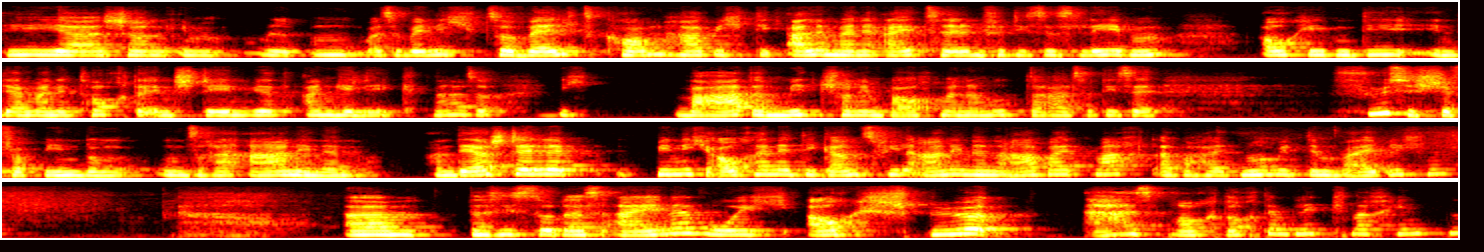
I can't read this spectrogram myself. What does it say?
die ja schon im, also wenn ich zur Welt komme, habe ich die, alle meine Eizellen für dieses Leben, auch eben die, in der meine Tochter entstehen wird, angelegt. Ne? Also ich war damit schon im Bauch meiner Mutter, also diese physische Verbindung unserer Ahnen. An der Stelle bin ich auch eine, die ganz viel Ahnenarbeit macht, aber halt nur mit dem Weiblichen. Ähm, das ist so das eine, wo ich auch spüre, ah, es braucht doch den Blick nach hinten.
